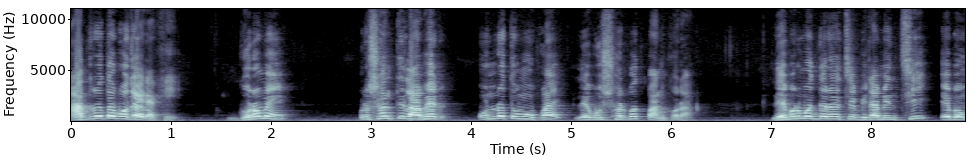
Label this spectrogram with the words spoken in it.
আর্দ্রতা বজায় রাখে। গরমে প্রশান্তি লাভের অন্যতম উপায় লেবুর শরবত পান করা। লেবুর মধ্যে রয়েছে ভিটামিন সি এবং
